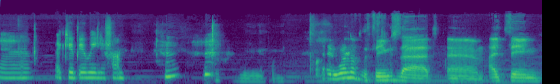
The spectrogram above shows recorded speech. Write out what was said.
Uh, that could be really fun. And one of the things that um, I think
